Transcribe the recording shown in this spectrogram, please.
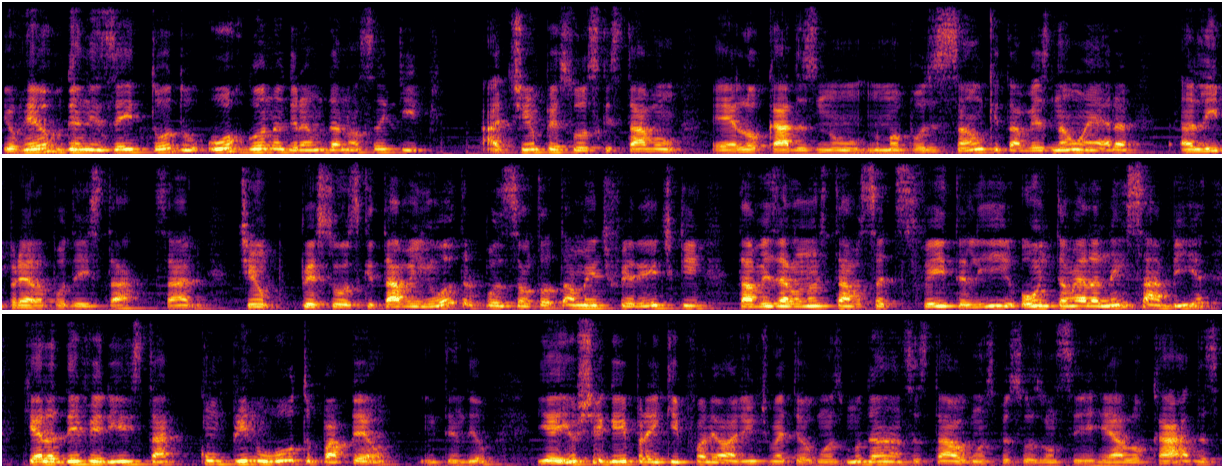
eu reorganizei todo o organograma da nossa equipe. Ah, tinha pessoas que estavam é, locadas num, numa posição que talvez não era ali para ela poder estar, sabe? Tinha pessoas que estavam em outra posição totalmente diferente que talvez ela não estava satisfeita ali, ou então ela nem sabia que ela deveria estar cumprindo outro papel, entendeu? E aí eu cheguei para a equipe e falei, ó, a gente vai ter algumas mudanças, tá? Algumas pessoas vão ser realocadas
